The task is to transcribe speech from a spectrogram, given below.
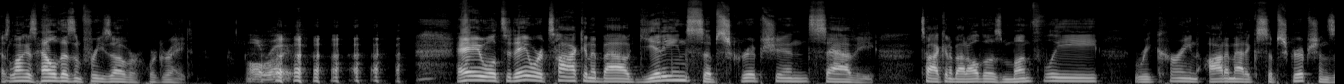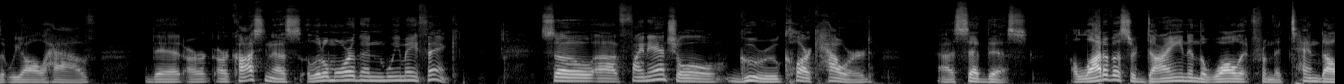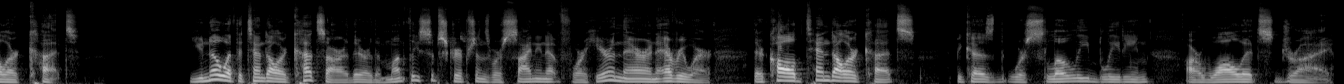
as long as hell doesn't freeze over, we're great. All right. hey, well, today we're talking about getting subscription savvy talking about all those monthly recurring automatic subscriptions that we all have that are, are costing us a little more than we may think. So, uh, financial guru Clark Howard uh, said this A lot of us are dying in the wallet from the $10 cut. You know what the $10 cuts are. They are the monthly subscriptions we're signing up for here and there and everywhere. They're called $10 cuts because we're slowly bleeding our wallets dry.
